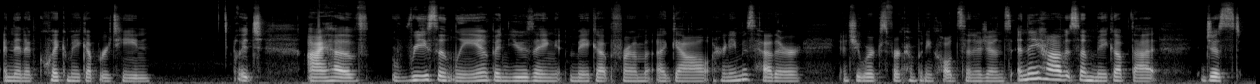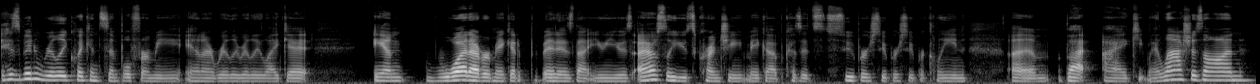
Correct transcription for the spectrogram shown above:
and then a quick makeup routine, which I have recently been using makeup from a gal. Her name is Heather, and she works for a company called SeneGence. And they have some makeup that just has been really quick and simple for me. And I really, really like it and whatever makeup it is that you use. I also use Crunchi makeup because it's super, super, super clean. Um, but I keep my lashes on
